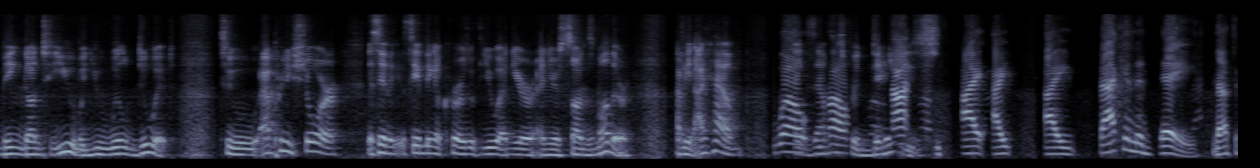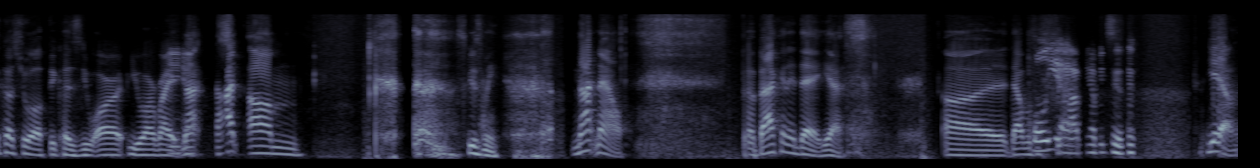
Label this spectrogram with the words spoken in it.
being done to you, but you will do it to. I'm pretty sure the same same thing occurs with you and your and your son's mother. I mean, I have well, examples well, for days. I, I, I, back in the day, not to cut you off because you are, you are right. Yeah. Not, not, um, excuse me, not now, but back in the day, yes. Uh, that was. Well, yeah, I mean, I mean, so- yeah,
